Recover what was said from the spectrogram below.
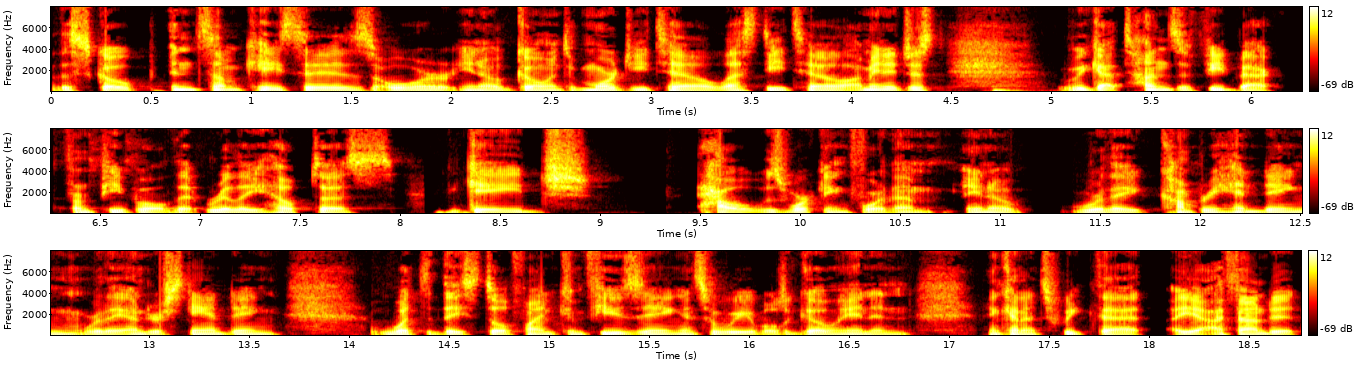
the scope in some cases, or you know, go into more detail, less detail. I mean, it just we got tons of feedback from people that really helped us gauge how it was working for them. You know, were they comprehending? Were they understanding? What did they still find confusing? And so we were able to go in and and kind of tweak that. Yeah i found it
